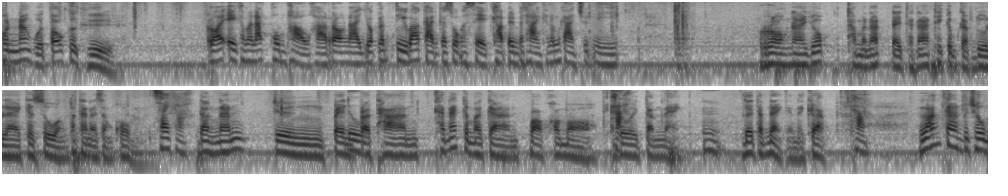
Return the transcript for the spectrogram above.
คนนั่งหัวโต๊ะก็คือ ร้อยเอกธรรมนัฐพรหมเผ่าค่ะรองนายกรัฐมนตรีว่าการกระทรวงเกษตรค่ะเป็นประธานคณะกรรมการชุดนี้ รองนายกธรรมนัฐในฐานะที่กำกับดูแลกระทรวงพัฒนาสังคม ใช่ค่ะ ดังนั้นจึงเป็นดูประธานคณะกรรมการปคมค่ะ โดยตำแหน่ง อืมโดยตำแหน่งกันนะครับ ค่ะหลังการประชุม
